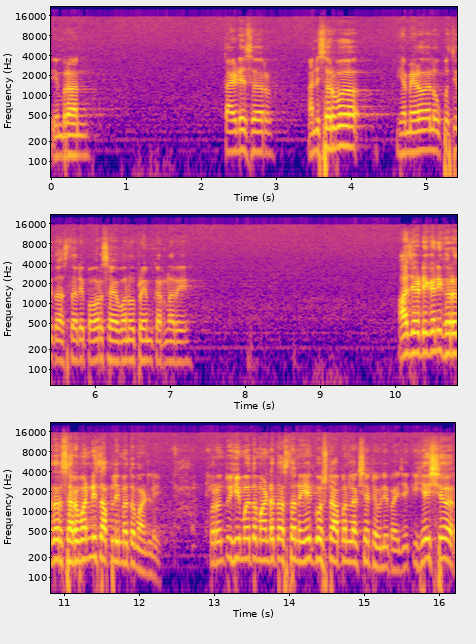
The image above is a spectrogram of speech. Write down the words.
इम्रान तायडे सर आणि सर्व या मेळाव्याला उपस्थित असणारे पवारसाहेबांवर प्रेम करणारे आज या ठिकाणी खरं तर सर्वांनीच आपली मतं मांडली. परंतु ही मतं मांडत असताना एक गोष्ट आपण लक्षात ठेवली पाहिजे की हे शहर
